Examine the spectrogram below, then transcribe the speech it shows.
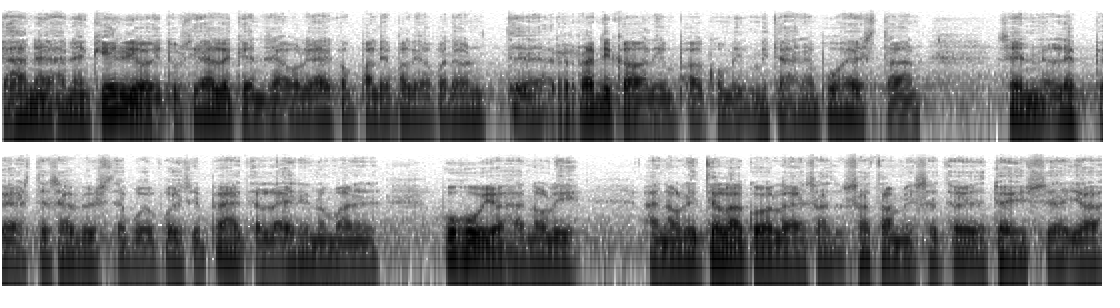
ja hänen, hänen kirjoitusjälkensä oli aika paljon, paljon, paljon radikaalimpaa kuin mitä hänen puheestaan sen leppeästä sävystä voi, voisi päätellä. Erinomainen puhuja. Hän oli, hän oli telakoilla ja satamissa töissä ja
